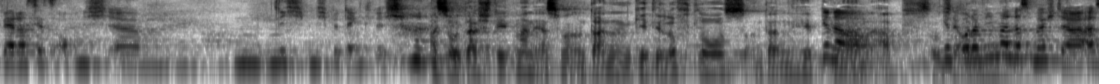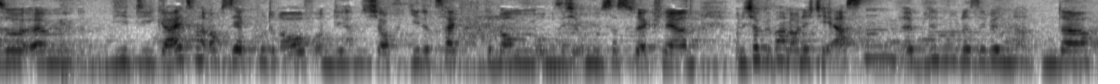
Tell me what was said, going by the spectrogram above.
wäre das jetzt auch nicht ähm, nicht, nicht bedenklich. Achso, da steht man erstmal und dann geht die Luft los und dann hebt genau. man ab. Sozusagen. Oder wie man das möchte. Also ähm, die, die Guides waren auch sehr cool drauf und die haben sich auch jede Zeit genommen, um, sich, um uns das zu erklären. Und ich glaube, wir waren auch nicht die ersten äh, Blinden oder Sehbehinderten da.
